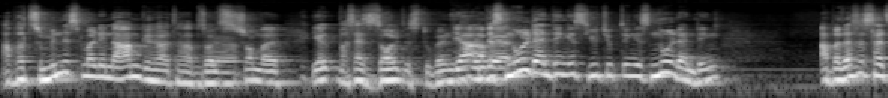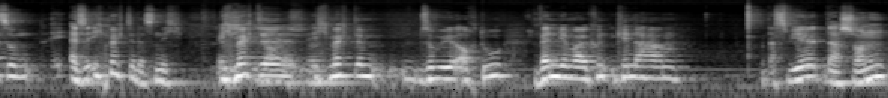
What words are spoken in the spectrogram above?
aber zumindest mal den Namen gehört haben solltest ja. du schon, weil, ja, was heißt solltest du? Wenn, wenn das null dein Ding ist, YouTube-Ding ist null dein Ding. Aber das ist halt so, also ich möchte das nicht. Ich, ich möchte, nicht, ne? ich möchte, so wie auch du, wenn wir mal Kinder haben, dass wir da schon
